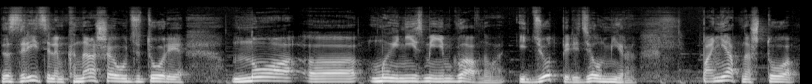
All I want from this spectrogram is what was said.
зрителям, к нашей аудитории, но э, мы не изменим главного. Идет передел мира. Понятно, что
